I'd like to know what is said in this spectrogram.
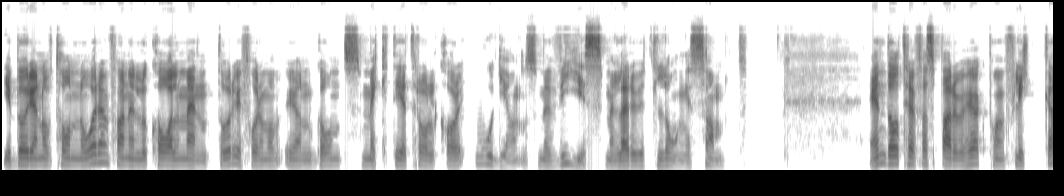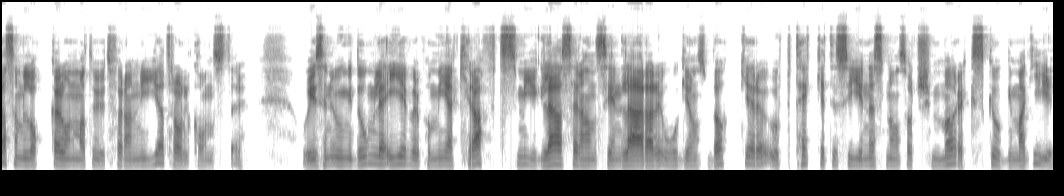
I början av tonåren får han en lokal mentor i form av ön Gonts mäktige trollkarl Ogion som är vis men lär ut långsamt. En dag träffar Sparvehök på en flicka som lockar honom att utföra nya trollkonster. Och i sin ungdomliga iver på mer kraft smygläser han sin lärare Ogions böcker och upptäcker till synes någon sorts mörk skuggmagi.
